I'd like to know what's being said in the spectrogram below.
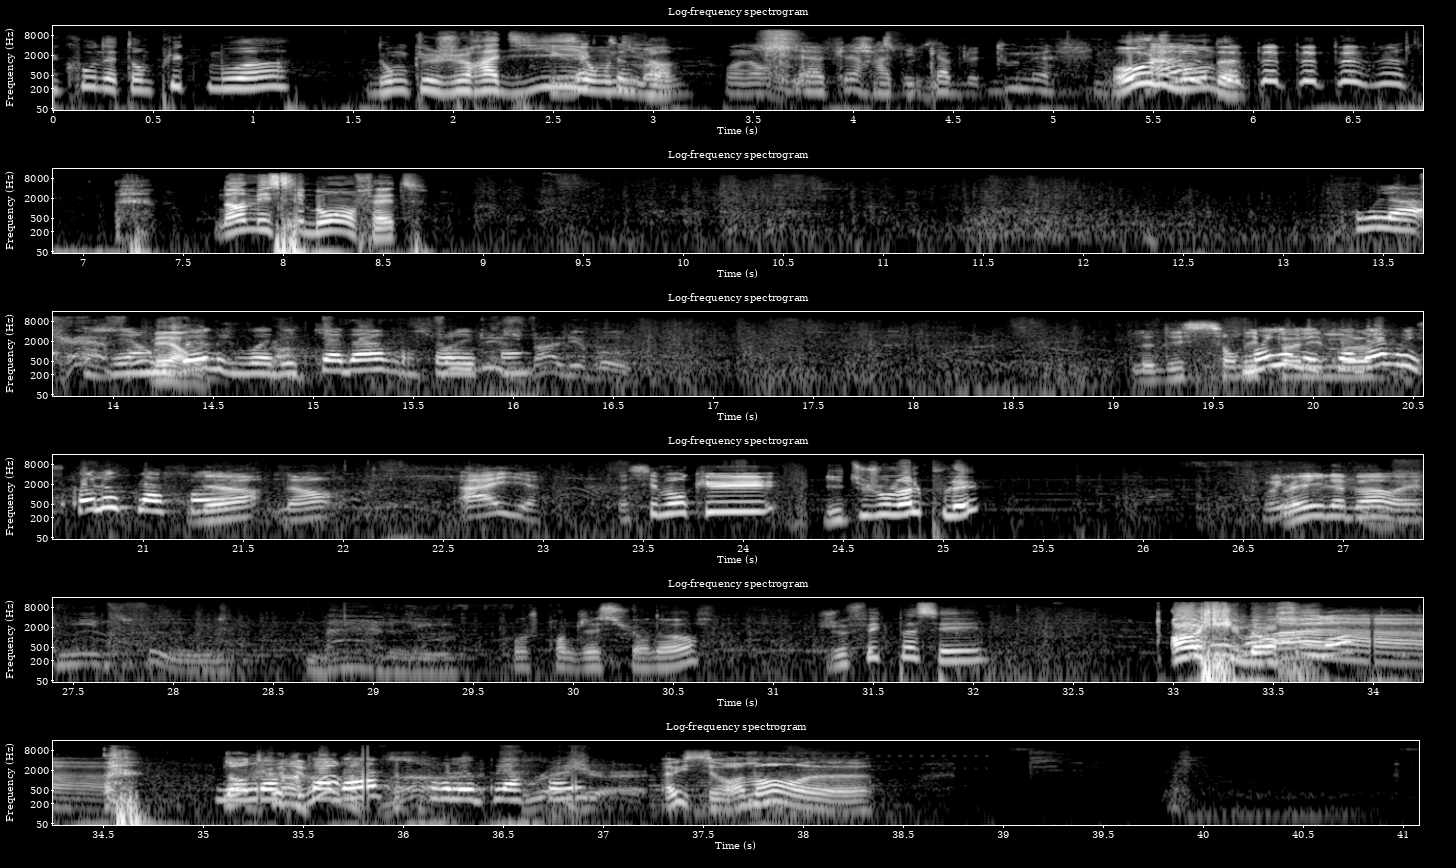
du coup on attend plus que moi. Donc je radis et on y va. Ordinateur a des câbles tout neufs. Oh le Ah, monde peu, peu, peu, peu. Non mais c'est bon en fait. Oula, j'ai un Merde. bug, je vois des cadavres sur l'écran. Ne descendez Moi, il y pas a les les mobs. cadavres, ils se collent au plafond. Non, non. Aïe c'est mon cul Il est toujours là le poulet? Oui. Oui, là-bas, ouais. Bon je prends celui en or. Je fais que passer. Oh je suis mort Voilà Il y a t'es mort. cadavres sur le plafond. Ah oui, c'est vraiment... Euh...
